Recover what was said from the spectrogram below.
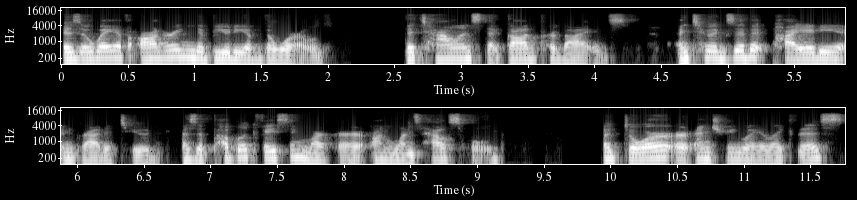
is a way of honoring the beauty of the world, the talents that God provides, and to exhibit piety and gratitude as a public facing marker on one's household. A door or entryway like this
